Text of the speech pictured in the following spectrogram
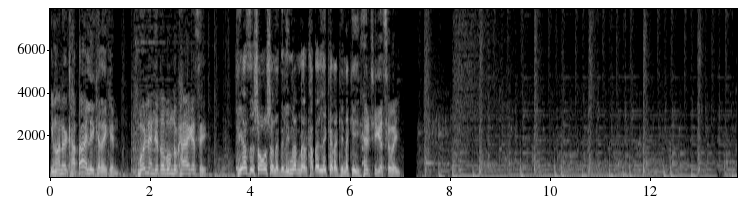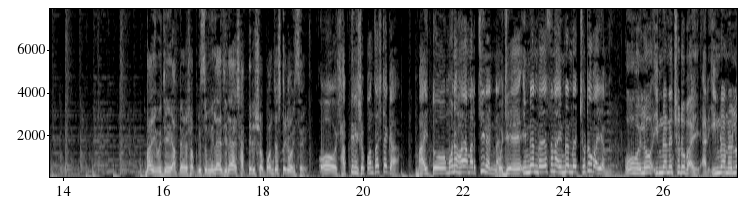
ইমানের খাতায় লিখে দেখেন। বললেন যে তোর বন্ধু খায়া গেছে। ঠিক আছে সমস্যা নেই তাহলে। ইমরান ভাইয়ের খাতায় লেখা রাখি নাকি? ঠিক আছে ভাই। ভাই ওই যে আপনাকে সবকিছু মিলাই জিলে সাতত্রিশশো পঞ্চাশ টাকা হয়েছে ও সাতত্রিশশো পঞ্চাশ টাকা? ভাই তো মনে হয় আমার চিনেন না ওই যে ইমরান ভাই আছে না ইমরান ভাই ছোট ভাই আমি। ও হইল ইমরানের ছোট ভাই আর ইমরান হইল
